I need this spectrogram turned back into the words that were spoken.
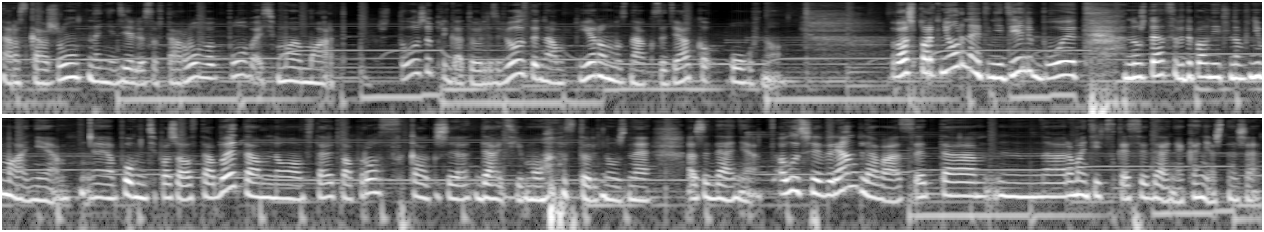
расскажу на неделю со 2 по 8 марта тоже приготовили звезды нам первому знаку зодиака Овну. Ваш партнер на этой неделе будет нуждаться в дополнительном внимании. Э, помните, пожалуйста, об этом, но встает вопрос, как же дать ему столь нужное ожидание. Лучший вариант для вас – это романтическое свидание, конечно же.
